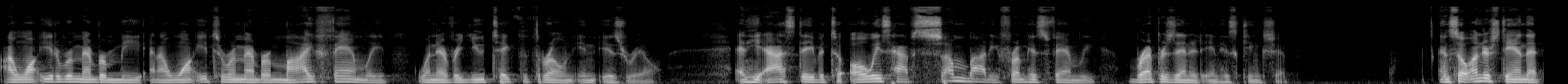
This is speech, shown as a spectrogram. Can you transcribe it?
I want you to remember me and I want you to remember my family whenever you take the throne in Israel. And he asked David to always have somebody from his family represented in his kingship. And so understand that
